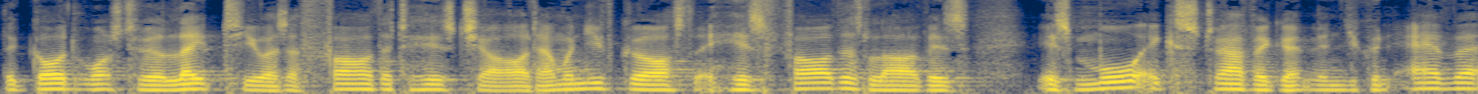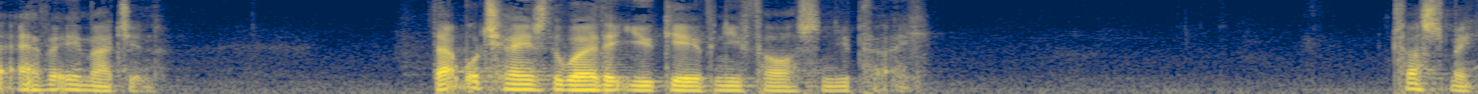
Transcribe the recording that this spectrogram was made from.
that God wants to relate to you as a father to his child, and when you've grasped that his father's love is, is more extravagant than you can ever, ever imagine, that will change the way that you give and you fast and you pray. Trust me.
